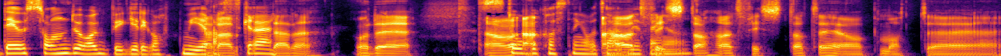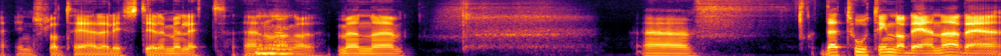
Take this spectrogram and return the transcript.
det er jo sånn du òg bygger deg opp mye Ja, det, er- raskere. det er det. Og det jeg har- Stor bekostning av å ta mye penger. frista, jeg har vært frista til å på en måte inflatere livsstilen min litt eh, noen ganger. Men uh, uh, det er to ting. da. Det ene er det eh,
